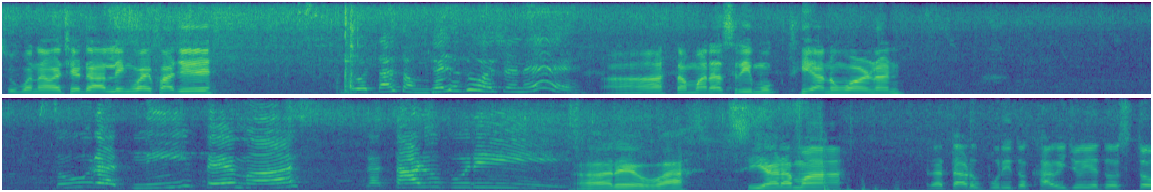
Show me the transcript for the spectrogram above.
શું બનાવે છે ડાર્લિંગ વાઈફ આજે? જોતા સમજાઈ જતું હશે ને? હા તમારા શ્રીમુખથી આનું વર્ણન. સુરતની ફેમસ રતાળુ પૂરી. અરે વાહ શિયાળામાં રતાળુ પૂરી તો ખાવી જોઈએ દોસ્તો.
